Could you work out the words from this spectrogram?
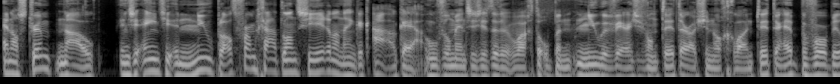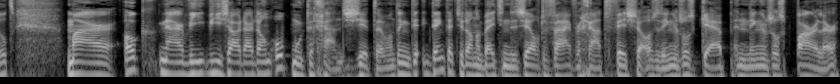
En als Trump nou in zijn eentje een nieuw platform gaat lanceren, dan denk ik, ah, oké, ja, hoeveel mensen zitten er wachten op een nieuwe versie van Twitter, als je nog gewoon Twitter hebt, bijvoorbeeld. Maar ook naar wie, wie zou daar dan op moeten gaan zitten? Want ik, ik denk dat je dan een beetje in dezelfde vijver gaat vissen als dingen zoals Gap en dingen zoals Parler,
